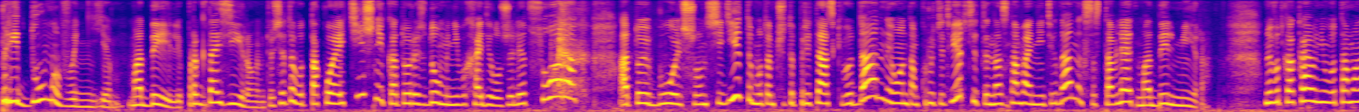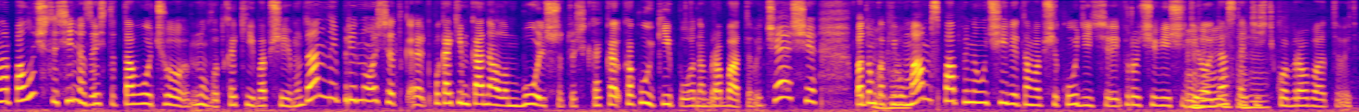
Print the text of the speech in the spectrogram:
придумыванием модели, прогнозированием. То есть это вот такой айтишник, который из дома не выходил уже лет 40, а то и больше. Он сидит, ему там что-то притаскивают данные, он там крутит, вертит, и на основании этих данных составляет модель мира. Ну и вот какая у него там она получится, сильно зависит от того, что, ну вот какие вообще ему данные приносят, к- по каким каналам больше, то есть как- какую кипу он обрабатывает чаще, потом как Мгм. его мама с папой научили там вообще кодить и прочие вещи Мгм, делать, да, статистику обрабатывать.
